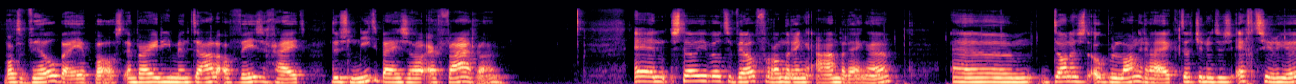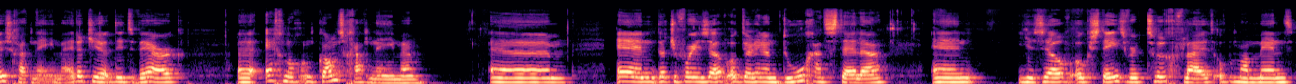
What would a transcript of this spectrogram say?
wat wel bij je past en waar je die mentale afwezigheid dus niet bij zal ervaren. En stel je wilt er wel veranderingen aanbrengen, um, dan is het ook belangrijk dat je het dus echt serieus gaat nemen. Hè? Dat je dit werk uh, echt nog een kans gaat nemen. Um, en dat je voor jezelf ook daarin een doel gaat stellen. En jezelf ook steeds weer terugfluit op het moment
